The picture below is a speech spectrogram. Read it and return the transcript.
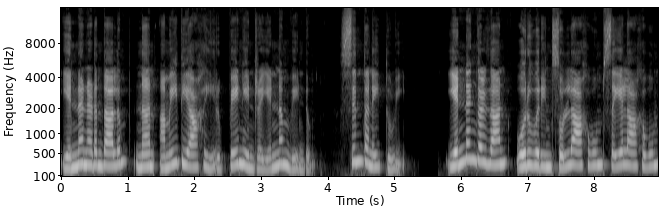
என்ன நடந்தாலும் நான் அமைதியாக இருப்பேன் என்ற எண்ணம் வேண்டும். சிந்தனை துளி. எண்ணங்கள்தான் ஒருவரின் சொல்லாகவும் செயலாகவும்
